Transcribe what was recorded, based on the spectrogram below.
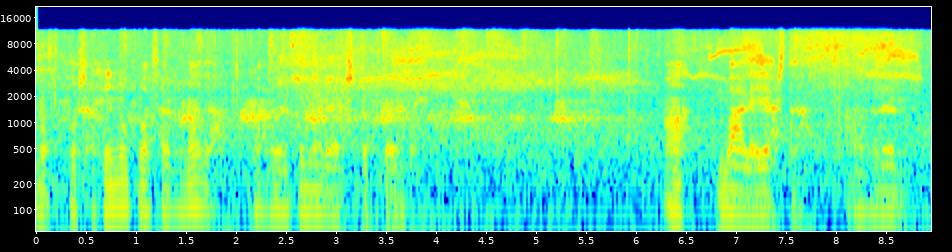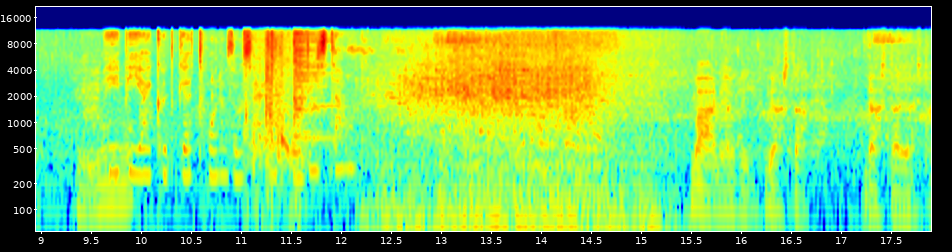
No, pues aquí no puedo hacer nada. A ver cómo era esto. Espérate. Ah, vale, ya está. A ver. Maybe I could get one of those heavy bodies down. Vale, ok, ya está. Ya está, ya está.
